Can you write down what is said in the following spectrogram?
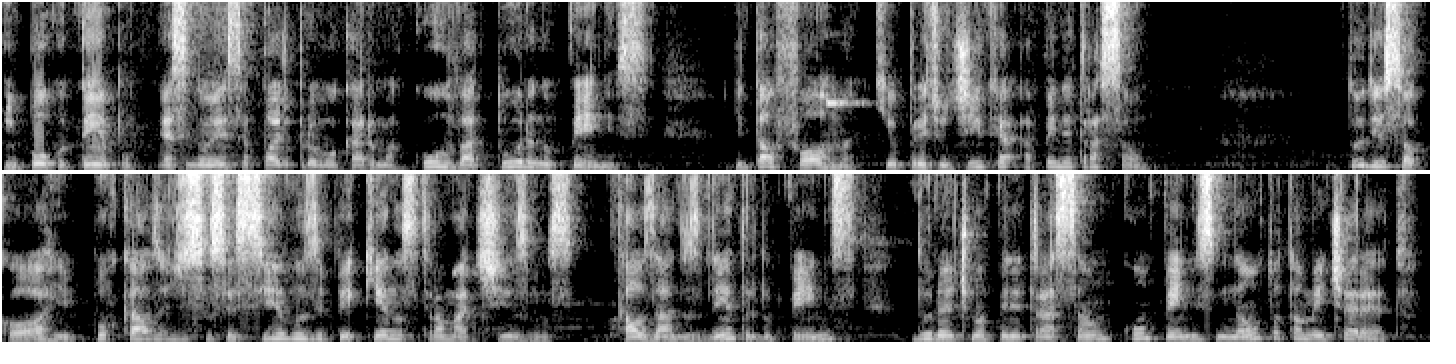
Em pouco tempo, essa doença pode provocar uma curvatura no pênis, de tal forma que o prejudica a penetração. Tudo isso ocorre por causa de sucessivos e pequenos traumatismos causados dentro do pênis durante uma penetração com o pênis não totalmente ereto.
